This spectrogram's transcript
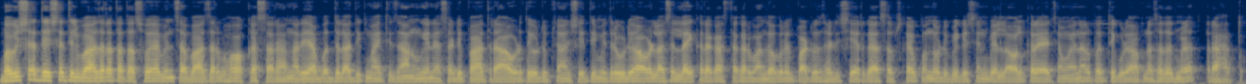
भविष्यात देशातील बाजारात आता सोयाबीनचा बाजारभाव कसा राहणार याबद्दल अधिक माहिती जाणून घेण्यासाठी पाहत राहा. आवडते यूट्यूब चॅनल शेती मित्र व्हिडिओ आवडला असेल लाईक करा. कास्ताकार बांधवापर्यंत पाठवण्यासाठी शेअर करा. सबस्क्राईब करून नोटिफिकेशन बेल ऑल करा. याच्या महिन्यावर प्रत्येक व्हिडिओ आपण सतत मिळत राहतो.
